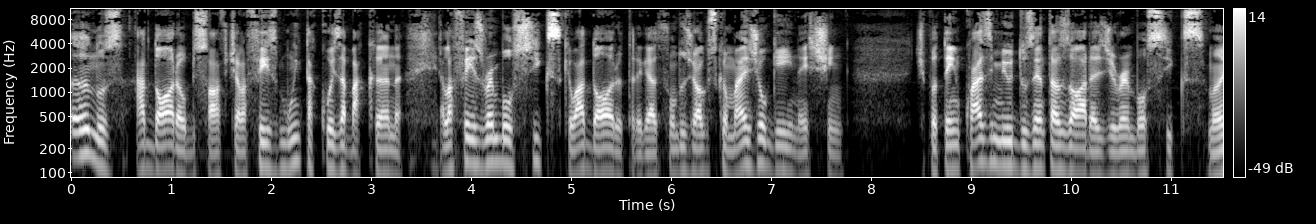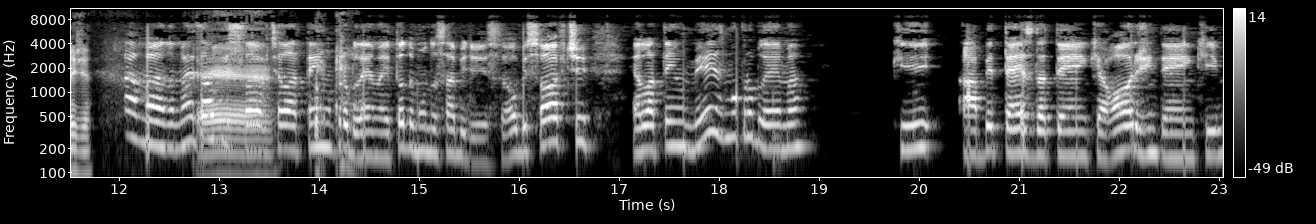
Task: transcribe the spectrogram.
anos adoro a Ubisoft, ela fez muita coisa bacana. Ela fez Rainbow Six, que eu adoro, tá ligado? Foi um dos jogos que eu mais joguei na Steam. Tipo, eu tenho quase 1.200 horas de Rainbow Six, manja? Ah, mano, mas a Ubisoft, ela tem um problema e todo mundo sabe disso. A Ubisoft, ela tem o mesmo problema que a Bethesda tem, que a Origin tem, que,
